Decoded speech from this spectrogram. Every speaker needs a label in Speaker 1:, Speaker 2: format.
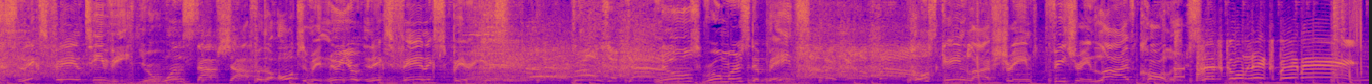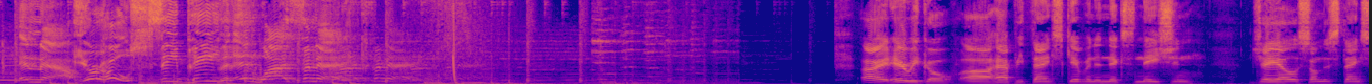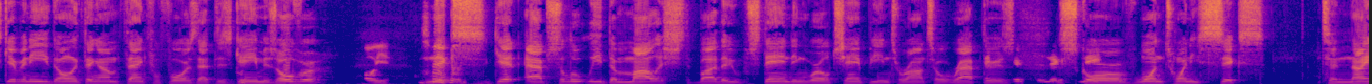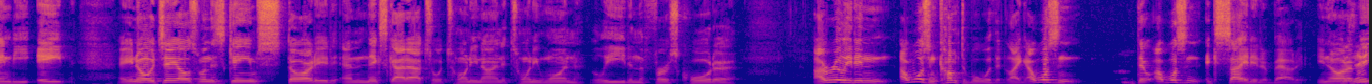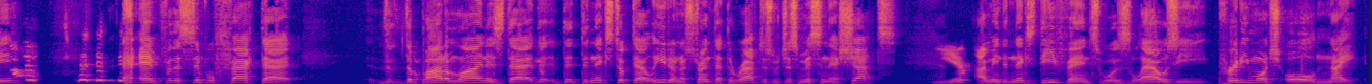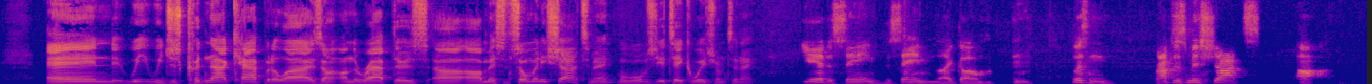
Speaker 1: This is Knicks Fan TV, your one-stop shop for the ultimate New York Knicks fan experience. News, rumors, debates, post-game live streams featuring live callers. Let's go Knicks, baby! And now, your host, CP, the NY Fanatic.
Speaker 2: All right, here we go. Uh, happy Thanksgiving to Knicks Nation. Ellis on this Thanksgiving Eve. The only thing I'm thankful for is that this game is over.
Speaker 3: Oh yeah.
Speaker 2: Knicks get absolutely demolished by the standing world champion Toronto Raptors. The score of 126 to 98. And you know what, JLs, when this game started and the Knicks got out to a 29 to 21 lead in the first quarter, I really didn't I wasn't comfortable with it. Like I wasn't I wasn't excited about it. You know what I mean? and for the simple fact that the, the bottom line is that the, the, the Knicks took that lead on a strength that the Raptors were just missing their shots.
Speaker 3: Yep.
Speaker 2: I mean, the Knicks defense was lousy pretty much all night. And we, we just could not capitalize on, on the Raptors uh, uh, missing so many shots, man. Well, what was your takeaways from tonight?
Speaker 3: Yeah, the same, the same. Like, um, listen, Raptors missed shots. Uh,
